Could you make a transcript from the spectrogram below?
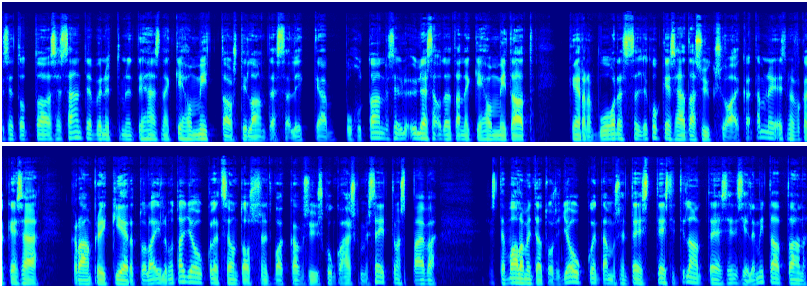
se, tota, se sääntöjen venyttäminen tehdään siinä kehon mittaustilanteessa, eli puhutaan, se yleensä otetaan ne kehon mitat kerran vuodessa, joko kesä- tai syksy aikaa. Tämmöinen esimerkiksi vaikka kesä Grand Prix kiertueella ilmoitan joukkueelle, että se on tuossa nyt vaikka syyskuun 27. päivä, ja sitten valmentaja tuo sen joukkueen tämmöisen test, testitilanteeseen, niin siellä mitataan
